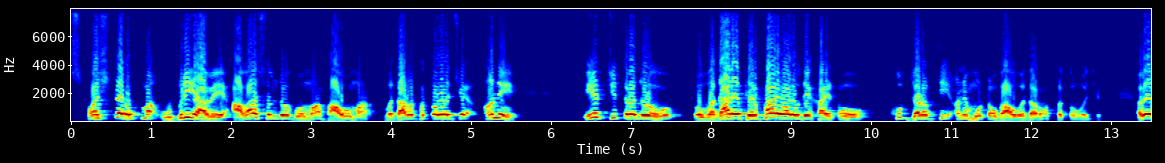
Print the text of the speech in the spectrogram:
સ્પષ્ટ રૂપમાં ઉભરી આવે આવા સંજોગોમાં ભાવોમાં વધારો થતો હોય છે અને એ ચિત્ર જો વધારે ફેરફાર વાળું દેખાય તો ખૂબ ઝડપથી અને મોટો ભાવ વધારો થતો હોય છે. હવે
